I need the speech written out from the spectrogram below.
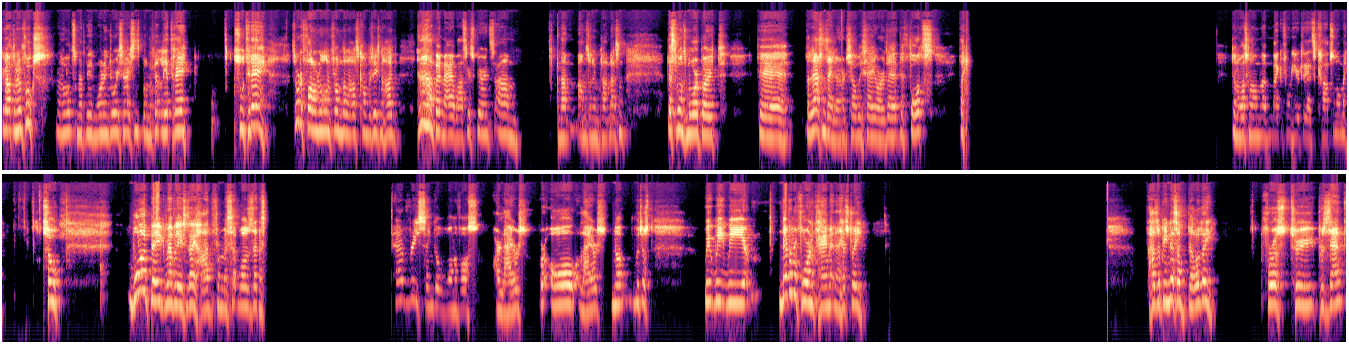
Good afternoon, folks. I know it's meant to be morning glory sessions, but I'm a bit late today. So today, sort of following on from the last conversation I had about my ayahuasca experience um, and that Amazonian plant medicine, this one's more about the the lessons I learned, shall we say, or the the thoughts that don't know what's going on with the microphone here today. It's collapsing on me. So one of the big revelations I had from this was that every single one of us are liars. We're all liars. Not we just we we we never before in a time in history has there been this ability for us to present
